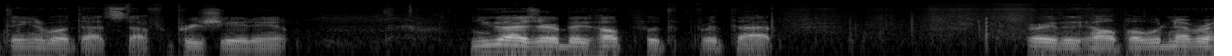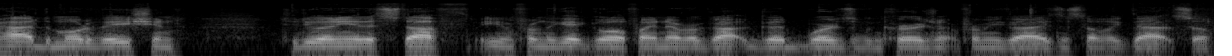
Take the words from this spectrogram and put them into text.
thinking about that stuff, appreciating it. You guys are a big help with with that. Very big help. I would never had the motivation to do any of this stuff, even from the get-go, if I never got good words of encouragement from you guys and stuff like that. So,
